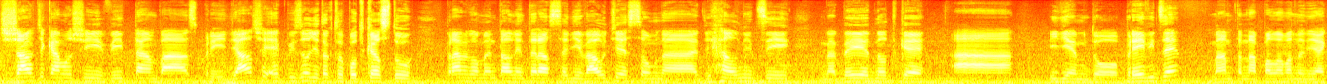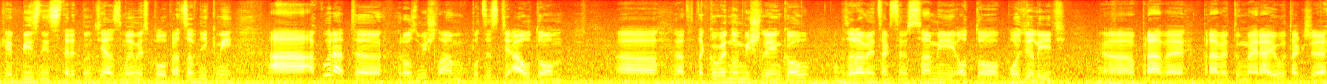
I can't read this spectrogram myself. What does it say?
Čaute kamoši, vítam vás pri ďalšej epizóde tohto podcastu. Práve momentálne teraz sedím v aute, som na diálnici, na D1 a idem do Prievidze. Mám tam naplánované nejaké biznis stretnutia s mojimi spolupracovníkmi a akurát e, rozmýšľam po ceste autom e, nad takou jednou myšlienkou. Zároveň sa chcem s vami o to podeliť, práve, práve tu merajú, takže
